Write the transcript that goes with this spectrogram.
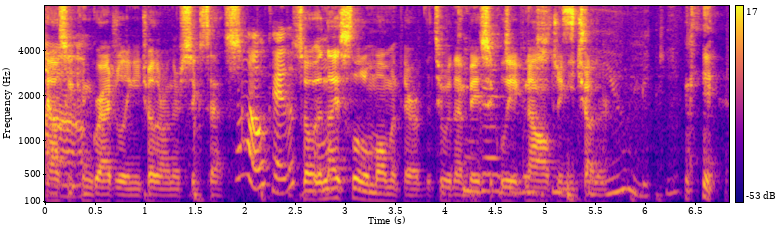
Stokowski Oh. congratulating each other on their success. Oh, okay, that's So cool. a nice little moment there of the two of them basically acknowledging each other. You, Mickey.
